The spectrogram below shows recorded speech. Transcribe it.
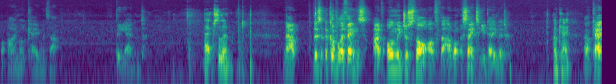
but I'm okay with that. The end. Excellent. Now, there's a couple of things I've only just thought of that I want to say to you, David. Okay, Okay?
